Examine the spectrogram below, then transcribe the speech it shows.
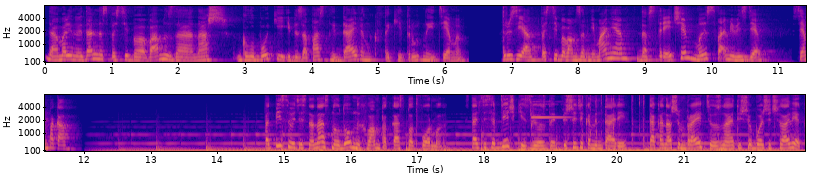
Да, Марина Витальевна, спасибо вам за наш глубокий и безопасный дайвинг в такие трудные темы. Друзья, спасибо вам за внимание. До встречи. Мы с вами везде. Всем пока! Подписывайтесь на нас на удобных вам подкаст-платформах. Ставьте сердечки и звезды, пишите комментарии. Так о нашем проекте узнает еще больше человек,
